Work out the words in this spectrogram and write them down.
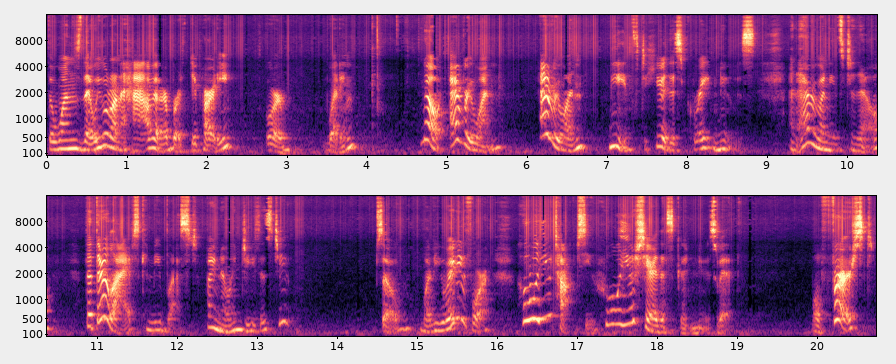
the ones that we would want to have at our birthday party or wedding. No, everyone, everyone needs to hear this great news. And everyone needs to know that their lives can be blessed by knowing Jesus too. So, what are you waiting for? Who will you talk to? Who will you share this good news with? Well, first,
